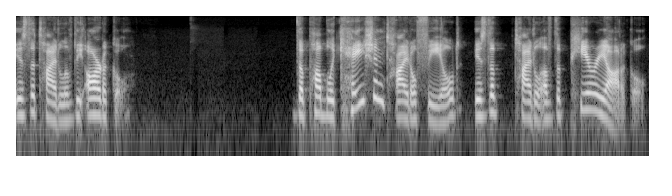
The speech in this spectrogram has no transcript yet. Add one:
is the title of the article. The publication title field is the title of the periodical,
